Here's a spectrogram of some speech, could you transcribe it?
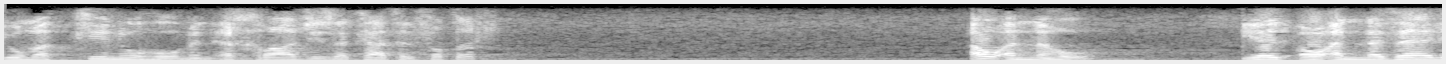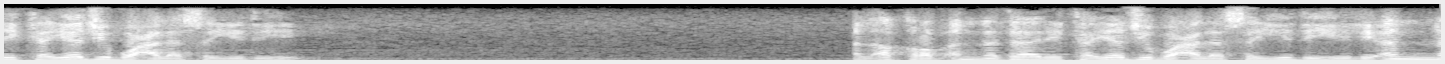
يمكنه من إخراج زكاة الفطر؟ أو أنه أو أن ذلك يجب على سيده؟ الأقرب أن ذلك يجب على سيده لأن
